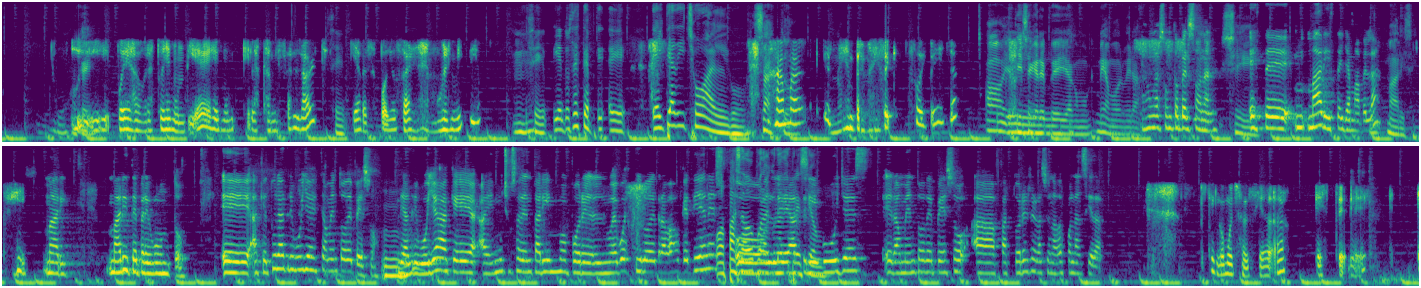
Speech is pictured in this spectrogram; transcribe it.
y pues ahora estoy en un 10, en, un- en las camisas large Sí. y a veces puedo usar el medium. Ujú. Sí. Y entonces te, eh, él te ha dicho algo. Exacto. Jamás, él No. siempre me dice que soy bella. Ay, él dice que eres bella, como, mi amor, mira. Es un asunto personal. Sí. Este, Mari te llama, ¿verdad? Mari, sí. Sí. Mari, Mari, te pregunto, eh, ¿a qué tú le atribuyes este aumento de peso? ¿Le atribuyes a que hay mucho sedentarismo por el nuevo estilo de trabajo que tienes? ¿O has pasado por alguna le depresión? atribuyes el aumento de peso a factores relacionados con la ansiedad? tengo mucha ansiedad. Este, eh,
